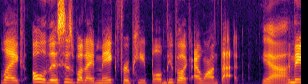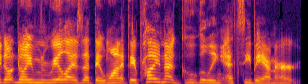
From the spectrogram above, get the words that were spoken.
like, oh, this is what I make for people, and people are like, I want that. Yeah. And they don't, don't even realize that they want it. They're probably not Googling Etsy banner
